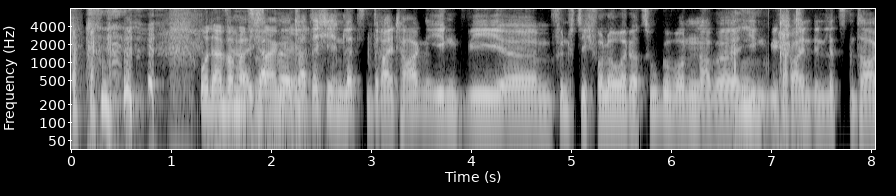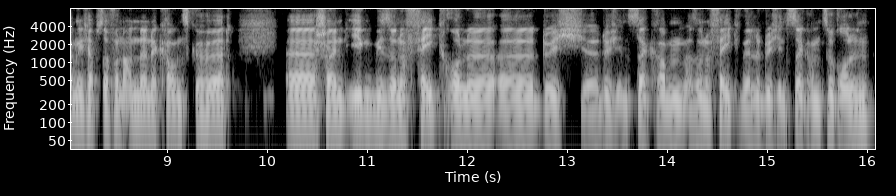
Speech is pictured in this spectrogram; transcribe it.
Und einfach Ja, mal zu ich sagen, habe ey, äh, tatsächlich in den letzten drei Tagen irgendwie ähm, 50 Follower dazu gewonnen, aber Oh irgendwie Gott. scheint in den letzten Tagen, ich habe es auch von anderen Accounts gehört, äh, scheint irgendwie so eine Fake-Rolle äh, durch, äh, durch Instagram, so eine Fake-Welle durch Instagram zu rollen.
